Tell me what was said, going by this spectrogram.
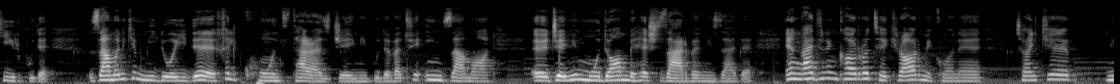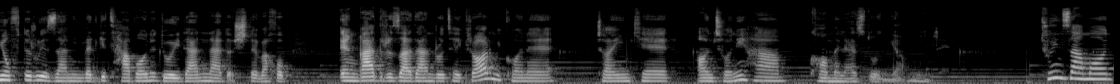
پیر بوده. زمانی که میدویده خیلی کندتر از جیمی بوده و توی این زمان جیمی مدام بهش ضربه می‌زده. انقدر این کار رو تکرار می‌کنه تا اینکه میفته روی زمین و دیگه توان دویدن نداشته و خب انقدر زدن رو تکرار می‌کنه تا اینکه آنتونی هم کامل از دنیا میره. تو این زمان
